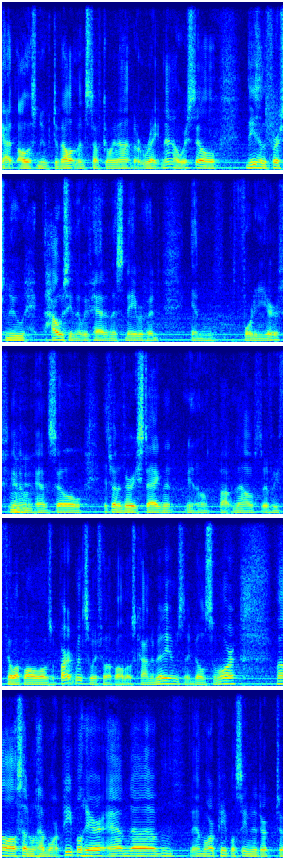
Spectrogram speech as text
got all this new development stuff going on, but right now we're still, these are the first new housing that we've had in this neighborhood in 40 years, you mm-hmm. know, and so it's been a very stagnant, you know, about now if we fill up all those apartments, we fill up all those condominiums, and they build some more, well, all of a sudden we'll have more people here, and, um, and more people seem to, to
